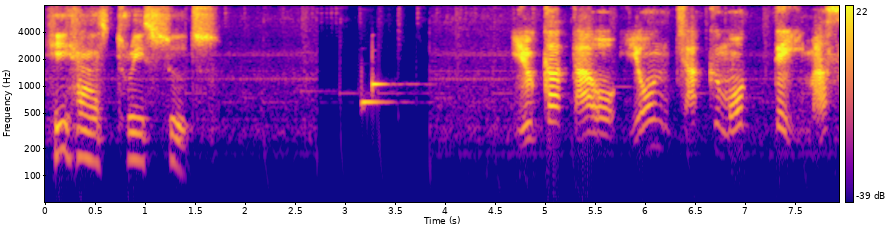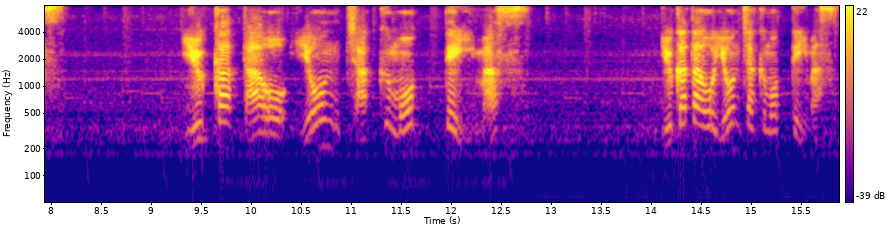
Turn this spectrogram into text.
He has three suits. 浴衣を4着持っています。浴衣を4着持っています。浴衣を4着持っています。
